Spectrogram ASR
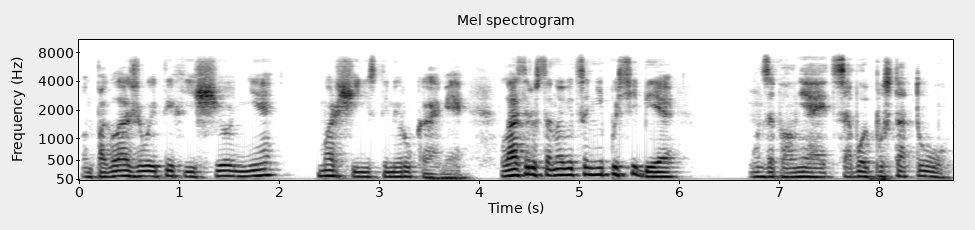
Он поглаживает их еще не морщинистыми руками. Лазарю становится не по себе. Он заполняет собой пустоту,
